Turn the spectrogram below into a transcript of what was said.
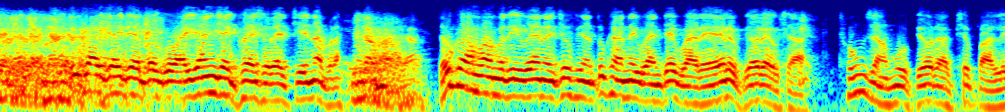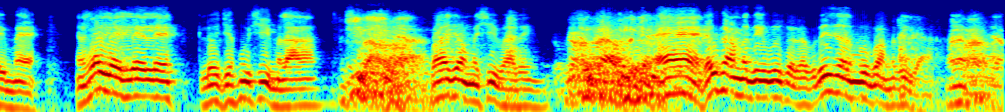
ကြိုက်ကြရဒုက္ခကြိုက်တဲ့ပုဂ္ဂိုလ်ကအယမ်းကြိုက်ခွဲဆိုတော့ရှင်း납ပါလားကျင်납ပါဗျာဒုက္ခမှမသိပဲနဲ့ကျုပ်ဖြင့်ဒုက္ခနိဗ္ဗာန်ကြိုက်ပါတယ်လို့ပြောတဲ့ဥစ္စာထုံးစံမှုပြောတာဖြစ်ပါလိမ့်မယ်။လိုက်လိုက်လဲလဲ လိုချင်မှုရှိမလားမရှိပါဘူးဗျာ။ဘာကြောင့်မရှိပါလိမ့်ဒုက္ခပါဗျာ။အဲဒုက္ခမသိဘူးဆိုတော့ပရိစ္ဆေသမုပ္ပါမသိတာမှန်ပါဗျာ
